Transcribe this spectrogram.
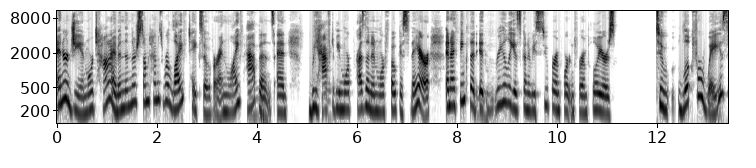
energy and more time. And then there's sometimes where life takes over and life Mm-hmm. happens and we have to be more present and more focused there. And I think that it Mhm. really is going to be super important for employers to look for ways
